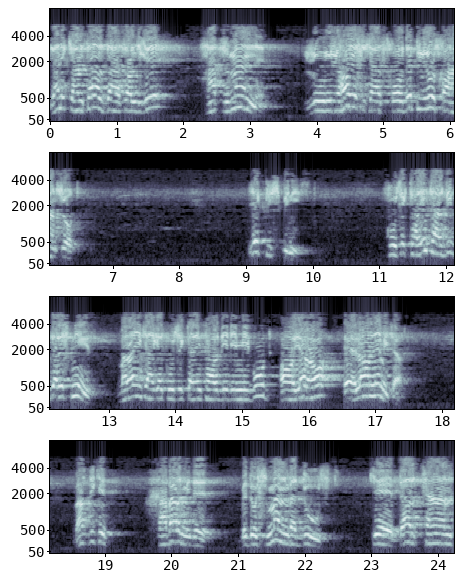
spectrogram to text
یعنی کمتر از ده سال دیگه حتما رومی های شکست خورده پیروز خواهند شد. یک پیش بینی کوچکترین تردید درش نیست. برای اینکه اگر کوچکترین تردیدی می بود آیه را اعلان نمی‌کرد. وقتی که خبر میده به دشمن و دوست که در چند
